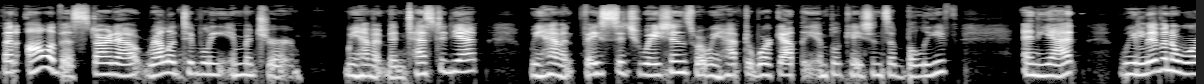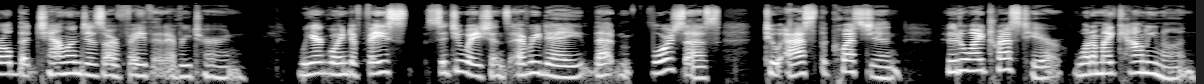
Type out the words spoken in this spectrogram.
but all of us start out relatively immature. We haven't been tested yet. We haven't faced situations where we have to work out the implications of belief. And yet, we live in a world that challenges our faith at every turn. We are going to face situations every day that force us to ask the question Who do I trust here? What am I counting on?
